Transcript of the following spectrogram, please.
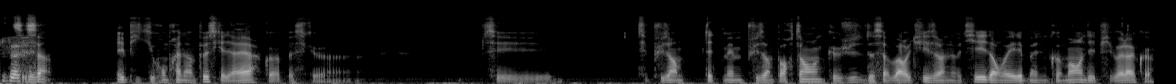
C'est ça. Et puis qu'ils comprennent un peu ce qu'il y a derrière, quoi, parce que c'est c'est plus peut-être même plus important que juste de savoir utiliser un outil, d'envoyer les bonnes commandes et puis voilà quoi.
